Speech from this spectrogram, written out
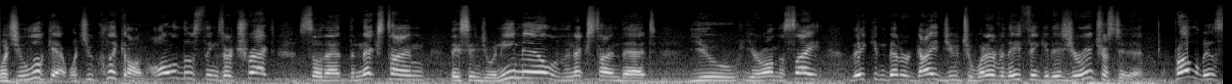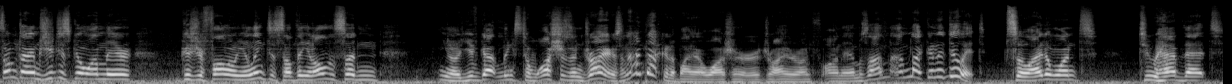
what you look at, what you click on, all of those things are tracked so that the next time they send you an email or the next time that you you're on the site, they can better guide you to whatever they think it is you're interested in. Problem is sometimes you just go on there because you're following a link to something and all of a sudden you know, you've got links to washers and dryers, and I'm not going to buy a washer or a dryer on, on Amazon. I'm not going to do it. So I don't want to have that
